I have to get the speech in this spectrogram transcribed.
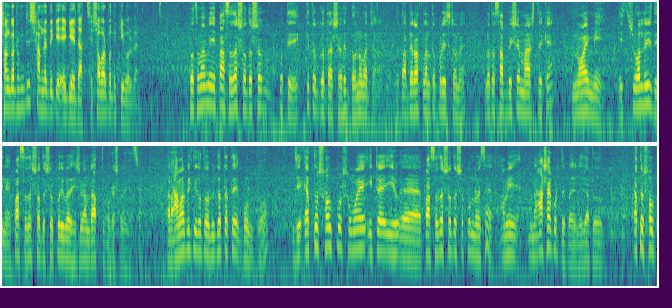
সংগঠনটি সামনের দিকে এগিয়ে যাচ্ছে সবার প্রতি কি বলবেন? প্রথমে আমি এই পাঁচ হাজার সদস্য প্রতি কৃতজ্ঞতার সহিত ধন্যবাদ জানাব তাদের অক্লান্ত পরিশ্রমে গত ছাব্বিশে মার্চ থেকে নয় মে এই চুয়াল্লিশ দিনে পাঁচ হাজার সদস্য পরিবার হিসেবে আমরা আত্মপ্রকাশ করে গেছি। আর আমার ব্যক্তিগত অভিজ্ঞতাতে বলব যে এত স্বল্প সময়ে এটা পাঁচ হাজার সদস্য পূর্ণ হয়েছে, আমি মানে আশা করতে পারিনি যে এত এত স্বল্প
